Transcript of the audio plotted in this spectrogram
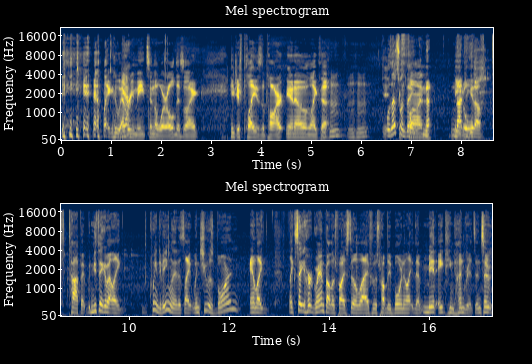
Like whoever Yeah. he meets in the world is like he just plays the part. You know, like the Mm-hmm. Well, that's one thing. fun Not, not to get off topic. When you think about like the Queen of England, it's like when she was born, and like, like say her grandfather's probably still alive, who was probably born in like the mid 1800s, and so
